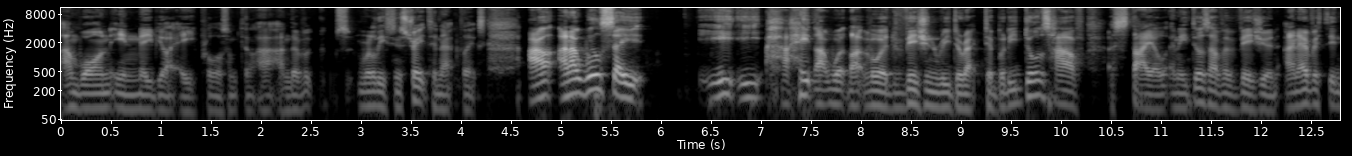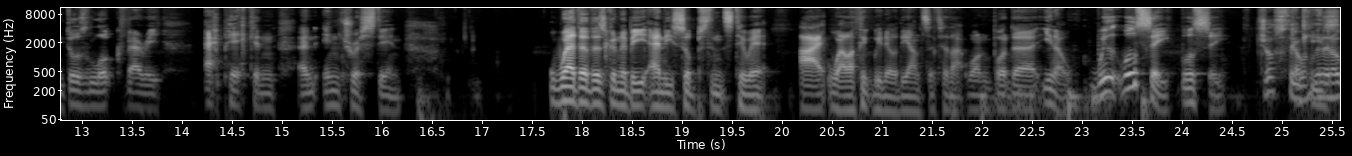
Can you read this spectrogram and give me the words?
and one in maybe like April or something like that, and they're releasing straight to Netflix. I, and I will say, he, he, I hate that word, that word visionary director, but he does have a style and he does have a vision, and everything does look very epic and and interesting. Whether there's going to be any substance to it, I well, I think we know the answer to that one, but uh, you know, we'll we'll see, we'll see. Just think he's. I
